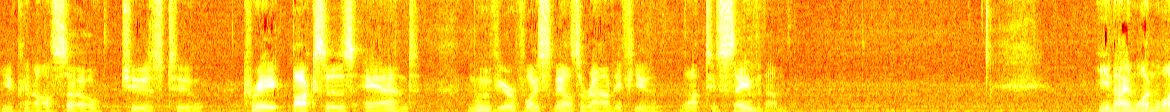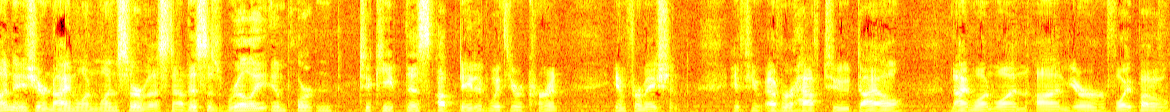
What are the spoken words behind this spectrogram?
You can also choose to create boxes and move your voicemails around if you want to save them. E911 is your 911 service. Now, this is really important to keep this updated with your current information. If you ever have to dial 911 on your VoIPO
